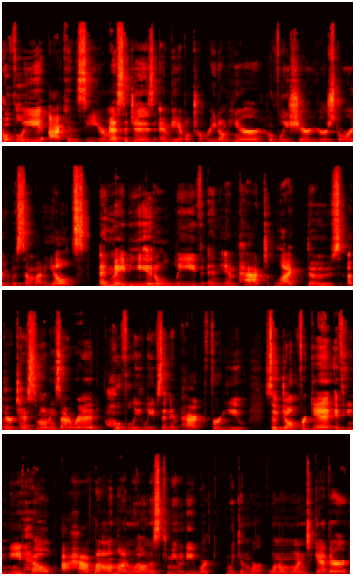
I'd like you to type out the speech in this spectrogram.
Hopefully, I can see your messages and be able to read them here. Hopefully, share your story with somebody else. And maybe it'll leave an impact like those other testimonies I read, hopefully, leaves an impact for you. So, don't forget if you need help, I have my online wellness community where we can work one on one together.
